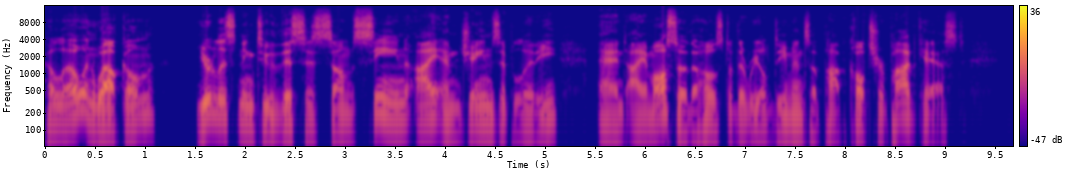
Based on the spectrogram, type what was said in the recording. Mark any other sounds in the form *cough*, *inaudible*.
Hello and welcome. You're listening to This Is Some Scene. I am James Ippoliti, and I am also the host of the Real Demons of Pop Culture podcast,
